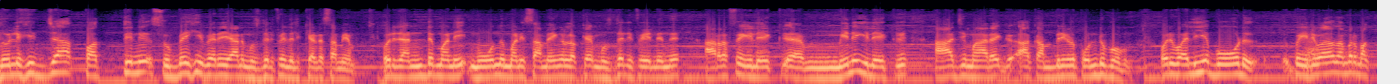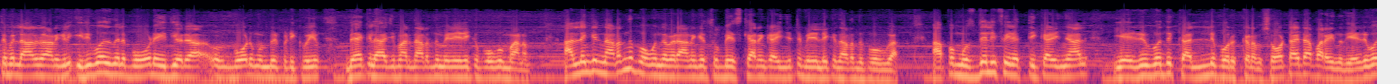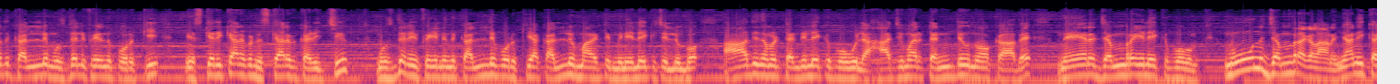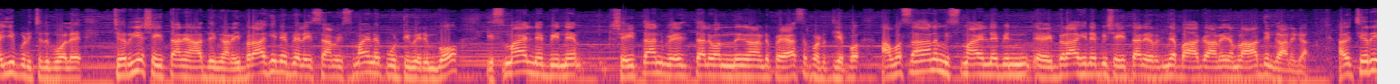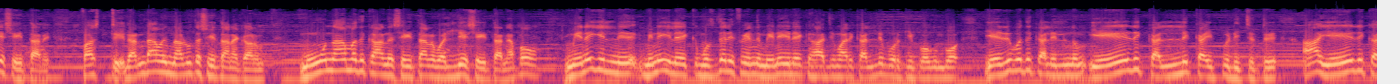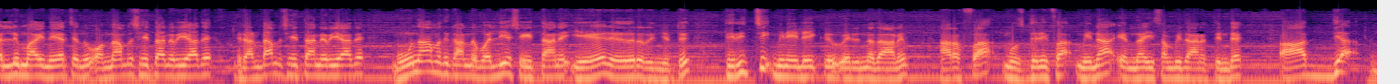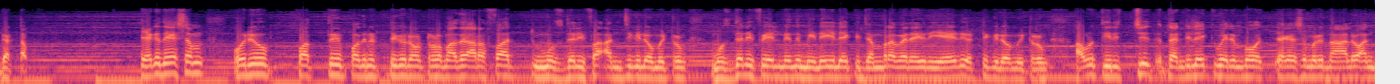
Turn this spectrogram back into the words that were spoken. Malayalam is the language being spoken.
ദുൽഹിജ പത്തിന് സുബഹി വരെയാണ് മുസ്ദലിഫയിൽ നിൽക്കേണ്ട സമയം. ഒരു രണ്ട് മണി മൂന്ന് മണി സമയങ്ങളിലൊക്കെ മുസ്ദലിഫയിൽ നിന്ന് അറഫയിലേക്ക് മിനയിലേക്ക് ആജിമാരെ ആ കമ്പനികൾ കൊണ്ടുപോകും. ഒരു വലിയ ബോർഡ് ഇപ്പൊ ഇരുപതാം നമ്പർ മക്തബിലെ ആളുകളാണെങ്കിൽ ഇരുപത് നില ബോർഡ് എഴുതിയ ഒരു ബോർഡ് മുമ്പിൽ പിടിക്കുകയും ബേക്കൽ ഹാജിമാർ നടന്നു മിനയിലേക്ക് പോകും വേണം. അല്ലെങ്കിൽ നടന്നു പോകുന്നവരാണെങ്കിൽ സുബേസ്കാരം കഴിഞ്ഞിട്ട് മിനിലേക്ക് നടന്നു പോകുക അപ്പൊ മുസ്ദലിഫയിൽ എത്തിക്കഴിഞ്ഞാൽ എഴുപത് കല്ല് പൊറുക്കണം. ഷോർട്ടായിട്ടാണ് പറയുന്നത്. എഴുപത് കല്ല് മുസ്ദലിഫയിൽ നിന്ന് പൊറുക്കി നിസ്കരിക്കാനൊക്കെ നിസ്കാരമൊക്കെ കഴിച്ച് മുസ്ദലിഫയിൽ നിന്ന് കല്ല് പൊറുക്കി ആ കല്ലുമായിട്ട് മിനിലേക്ക് ചെല്ലുമ്പോൾ ആദ്യം നമ്മൾ ടെന്റിലേക്ക് പോകില്ല ഹാജിമാർ ടെന്റ് നോക്കാതെ നേരെ ജംറയിലേക്ക് പോകും. മൂന്ന് ജംറകളാണ്. ഞാൻ ഈ കൈ പിടിച്ചതുപോലെ ചെറിയ ഷെയ്ത്താനെ ആദ്യം കാണും. ഇബ്രാഹിം നബി അലൈഹി ഇസ്മായിലിനെ കൂട്ടി വരുമ്പോൾ ഇസ്മായിൽ നബിനെ ഷെയ്ത്താൻ വേദിത്താൽ വന്നുകാണ്ട് പ്രയാസപ്പെടുത്തിയപ്പോൾ അവസാനം ഇസ്മായിൽ നബിൻ ഇബ്രാഹിം നബി ഷെയ്ത്താൻ എറിഞ്ഞ ഭാഗമാണ് നമ്മൾ ആദ്യം കാണുക. അത് ചെറിയ ഷെയ്ത്താൻ. ഫസ്റ്റ് രണ്ടാമത് നടുത്ത ഷെയ്ത്താനെ കാണും. മൂന്നാമത് കാണുന്ന ഷെയ്ത്താൻ വലിയ ഷെയ്ത്താൻ. അപ്പോൾ മിനയിൽ മിനയിലേക്ക് മുസ്ദലിഫയിൽ നിന്ന് മിനയിലേക്ക് ഹാജിമാർ കല്ല് പൊറുക്കി പോകുമ്പോൾ എഴുപത് കല്ലിൽ നിന്നും ഏഴ് കല്ല് കൈപ്പിടിച്ചിട്ട് ആ ഏഴ് കല്ലുമായി നേരെ ചെന്ന് ഒന്നാമത് ഷെയ്ത്താൻ എറിയാതെ രണ്ടാമത് ഷെയ്ത്താൻ എറിയാതെ മൂന്നാമത് കാണുന്ന വലിയ ഷെയ്ത്താനെ ഏഴ് ഏറെറിഞ്ഞിട്ട് തിരിച്ച് മിനയിലേക്ക് വരുന്നതാണ് അറഫ മുസ്ദലിഫ മിന എന്ന ഈ സംവിധാനത്തിന്റെ ആദ്യ ഘട്ടം. ഏകദേശം ഒരു പത്ത് പതിനെട്ട് കിലോമീറ്ററും അത് അറഫ മുസ്ദലിഫ അഞ്ച് കിലോമീറ്ററും മുസ്ദലിഫയിൽ നിന്ന് മിനയിലേക്ക് ജംറ വരെ ഒരു ഏഴ് എട്ട് കിലോമീറ്ററും അവിടെ തിരിച്ച് ടെന്റിലേക്ക് വരുമ്പോൾ ഏകദേശം ഒരു നാലോ അഞ്ചോ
